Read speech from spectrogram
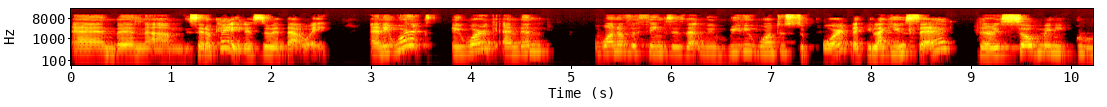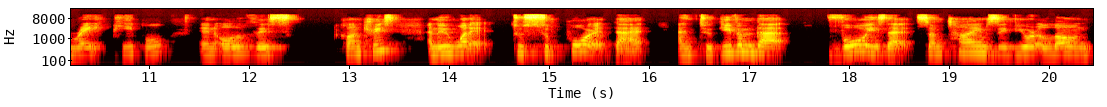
And then um, they said, okay, let's do it that way. And it worked. It worked. And then one of the things is that we really want to support, like like you said, there is so many great people in all of these countries, and we wanted to support that and to give them that voice that sometimes if you're alone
